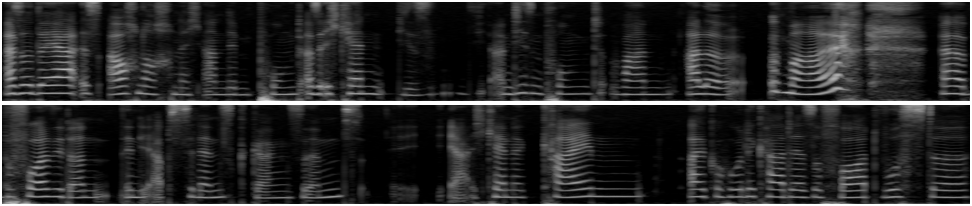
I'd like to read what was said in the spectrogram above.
Also der ist auch noch nicht an dem Punkt, also ich kenne diese, die, an diesem Punkt waren alle mal, äh, bevor sie dann in die Abstinenz gegangen sind. Ja, ich kenne keinen Alkoholiker, der sofort wusste,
